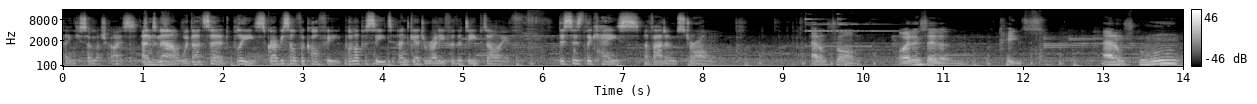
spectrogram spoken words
thank you so much, guys. And now, with that said, please grab yourself a coffee, pull up a seat, and get ready for the deep dive. This is the case of Adam Strong. Adam Strong. Oh, I didn't say the case. Adam Strong.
